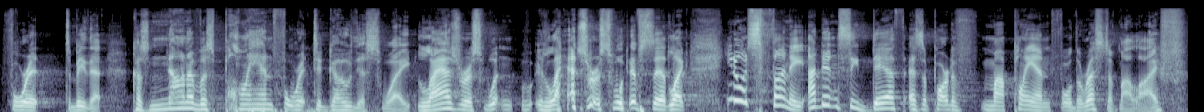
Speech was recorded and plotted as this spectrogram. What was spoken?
for it to be that? Because none of us planned for it to go this way. Lazarus wouldn't Lazarus would have said, like, you know, it's funny, I didn't see death as a part of my plan for the rest of my life.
